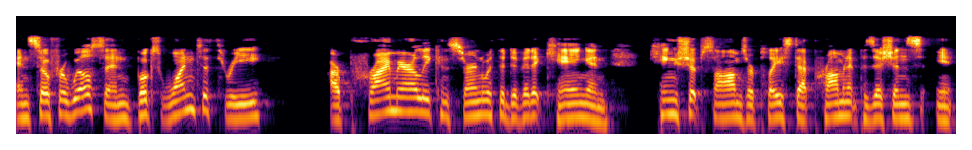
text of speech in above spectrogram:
And so for Wilson, books one to three are primarily concerned with the Davidic king, and kingship psalms are placed at prominent positions in,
